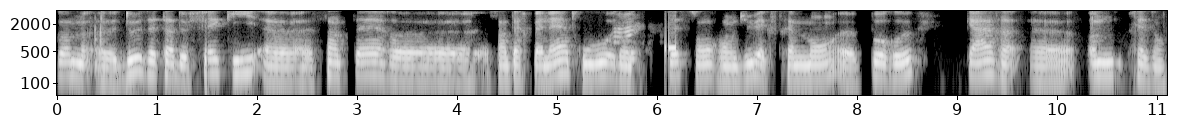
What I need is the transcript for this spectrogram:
comme euh, deux états de fait qui euh, s'interpénètrent ou dont les procès sont rendus extrêmement poreux car omniprésents.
